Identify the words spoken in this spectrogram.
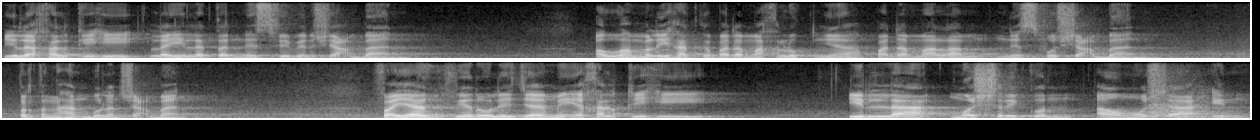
ila khalqihi lailatan nisfi bin Sya'ban." Allah melihat kepada makhluknya pada malam nisfu Sya'ban pertengahan bulan Sya'ban. Fayaghfiru li jami'i khalqihi illa musyrikun aw musyahin.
